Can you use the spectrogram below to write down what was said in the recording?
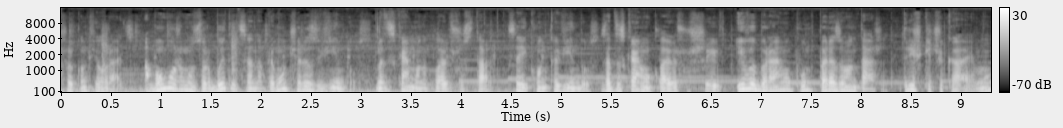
вашої конфігурації. Або можемо зробити це напряму через Windows. Натискаємо на клавішу Start, це іконка Windows, затискаємо клавішу Shift і вибираємо пункт перезавантажити. Трішки чекаємо,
